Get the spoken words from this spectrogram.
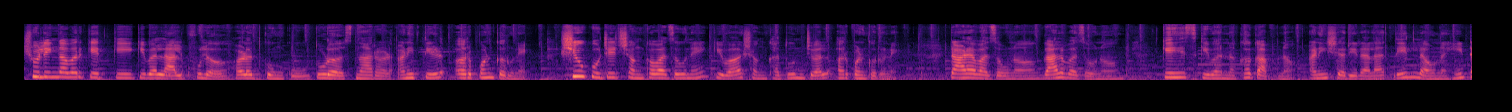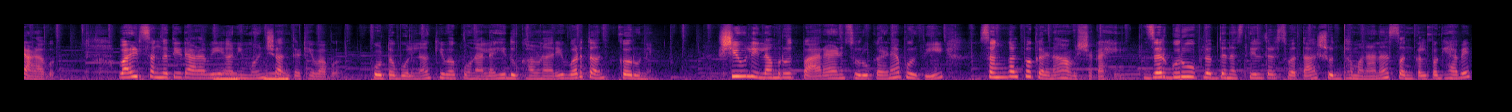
शिवलिंगावर केतकी किंवा लाल फुलं हळद कुंकू तुळस नारळ आणि तीळ अर्पण करू नये. शिवपूजेत शंख वाजवू नये किंवा शंखातून जल अर्पण करू नये. टाळ्या वाजवणं गाल वाजवणं केस किंवा नख कापणं आणि शरीराला तेल लावणंही टाळावं. वाईट संगती टाळावी आणि मन शांत ठेवावं. खोटं बोलणं किंवा कोणालाही दुखावणारे वर्तन करू नये. शिवलीलामृत पारायण सुरू करण्यापूर्वी संकल्प करणं आवश्यक आहे. जर गुरु उपलब्ध नसतील तर स्वतः शुद्ध मनानं संकल्प घ्यावेत.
